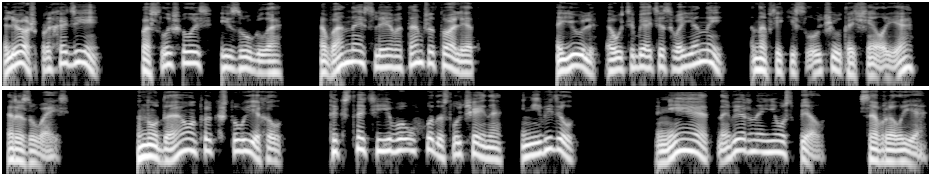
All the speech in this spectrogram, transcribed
«Лёш, проходи!» — послышалось из угла. «Ванная слева, там же туалет». «Юль, а у тебя отец военный?» — на всякий случай уточнил я, разуваясь. «Ну да, он только что уехал. Ты, кстати, его ухода случайно не видел?» «Нет, наверное, не успел», — соврал я.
